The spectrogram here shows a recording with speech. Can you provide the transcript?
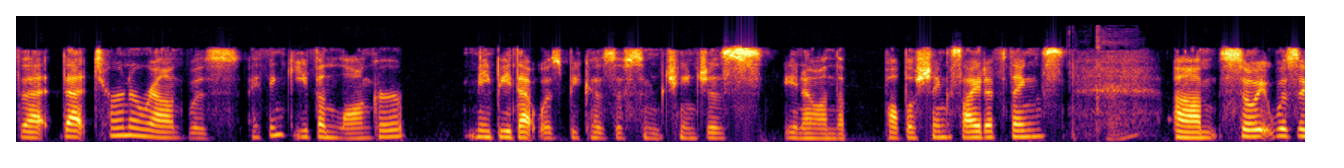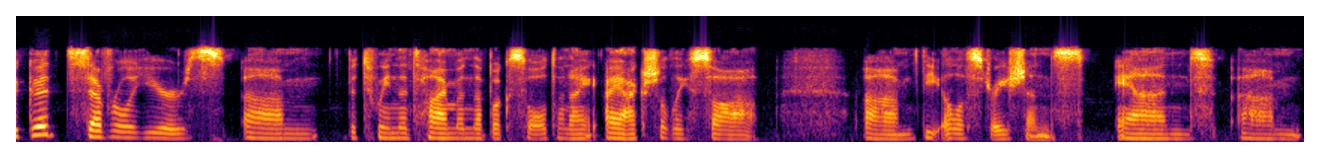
that that turnaround was, I think, even longer. Maybe that was because of some changes, you know, on the publishing side of things. Okay. Um, so it was a good several years um, between the time when the book sold and I, I actually saw um, the illustrations. And, um,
